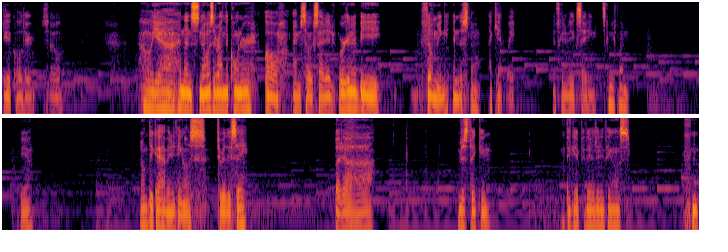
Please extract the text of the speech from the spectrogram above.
to get colder. So, oh yeah. And then snow is around the corner. Oh, I'm so excited. We're going to be filming in the snow. I can't wait. It's going to be exciting. It's going to be fun. But yeah. I don't think I have anything else to really say. But, uh, I'm just thinking I'm thinking if there's anything else. I'm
